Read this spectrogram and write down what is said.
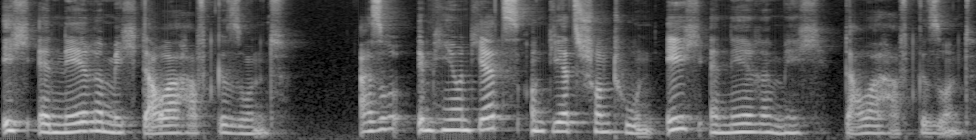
ich ernähre mich dauerhaft gesund. Also im Hier und Jetzt und jetzt schon tun. Ich ernähre mich dauerhaft gesund.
